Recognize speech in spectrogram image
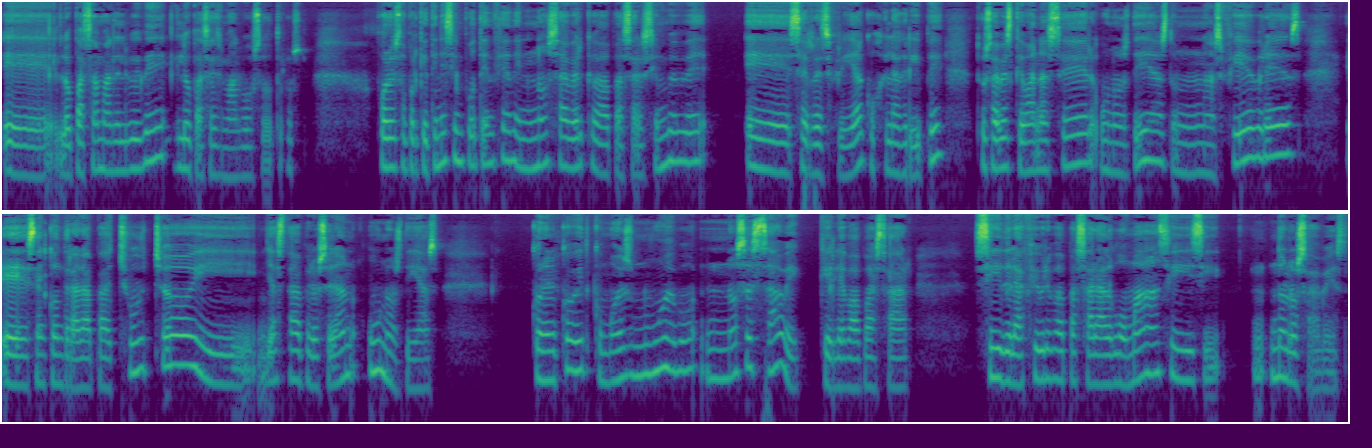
eh, lo pasa mal el bebé y lo pasáis mal vosotros. Por eso, porque tienes impotencia de no saber qué va a pasar. Si un bebé eh, se resfría, coge la gripe, tú sabes que van a ser unos días de unas fiebres, eh, se encontrará pachucho y ya está, pero serán unos días. Con el COVID, como es nuevo, no se sabe qué le va a pasar. Si de la fiebre va a pasar algo más y si no lo sabes.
